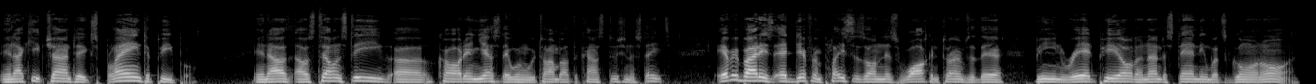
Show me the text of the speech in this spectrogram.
And I keep trying to explain to people. And I was, I was telling Steve, uh, called in yesterday when we were talking about the Constitution of States, everybody's at different places on this walk in terms of their being red pilled and understanding what's going on.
